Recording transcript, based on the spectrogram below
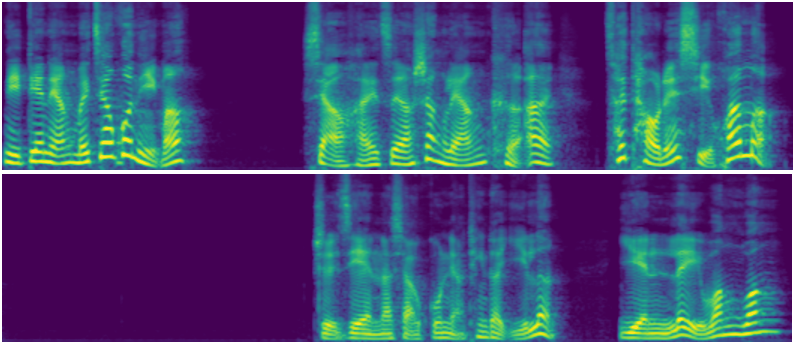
你爹娘没教过你吗？小孩子要善良可爱，才讨人喜欢嘛！”只见那小姑娘听得一愣，眼泪汪汪。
